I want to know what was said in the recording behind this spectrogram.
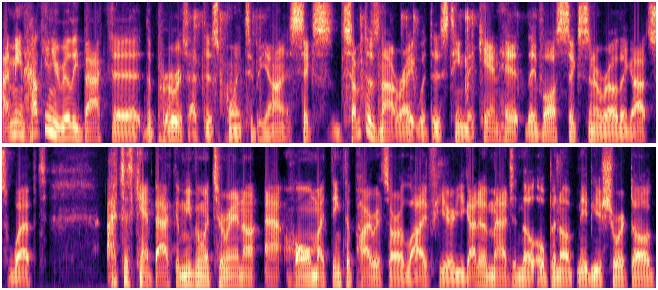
I mean, how can you really back the the Brewers at this point? To be honest, six something's not right with this team. They can't hit. They've lost six in a row. They got swept. I just can't back them even with Teheran at home. I think the Pirates are alive here. You got to imagine they'll open up maybe a short dog,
